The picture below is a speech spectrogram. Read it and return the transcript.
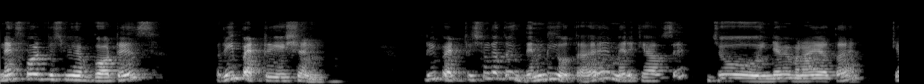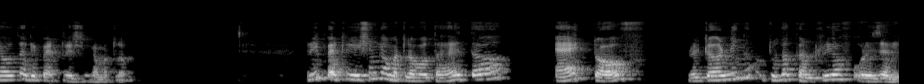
Next word which we have got is repatriation repatriation का तो एक दिन भी होता है, मेरे ख्याल से, जो इंडिया में मनाया जाता है। क्या होता है रिपेट्रिएशन का मतलब? रिपेट्रिएशन का मतलब होता है the act of returning to the country of origin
